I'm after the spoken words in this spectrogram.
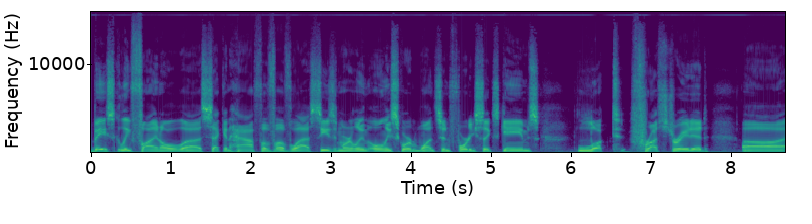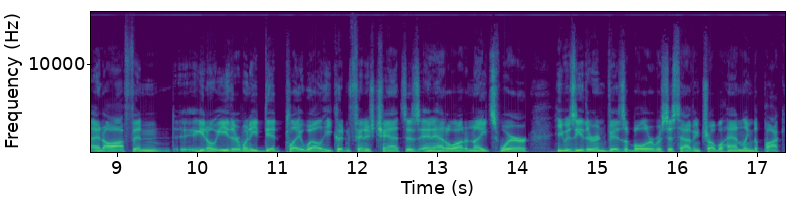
basically final uh, second half of, of last season where he only scored once in 46 games looked frustrated uh, and often, you know, either when he did play well, he couldn't finish chances and had a lot of nights where he was either invisible or was just having trouble handling the puck.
